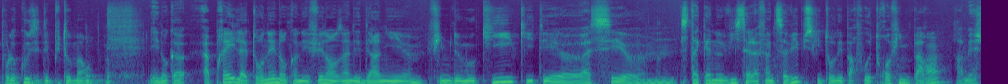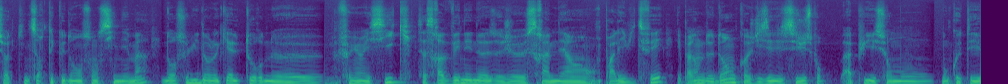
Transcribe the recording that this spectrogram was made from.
pour le coup, c'était plutôt marrant. Et donc euh, après, il a tourné donc en effet dans un des derniers euh, films de Mocky, qui était assez staccanoviste à la fin de sa vie, puisqu'il tournait parfois trois films par an. Alors bien sûr, qui ne sortait que dans son cinéma. Dans celui dans lequel tourne Florian Essic, ça sera Vénéneuse. Je serai amené à en reparler vite fait. Et par exemple, dedans, quand je disais c'est juste pour appuyer sur mon, mon côté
